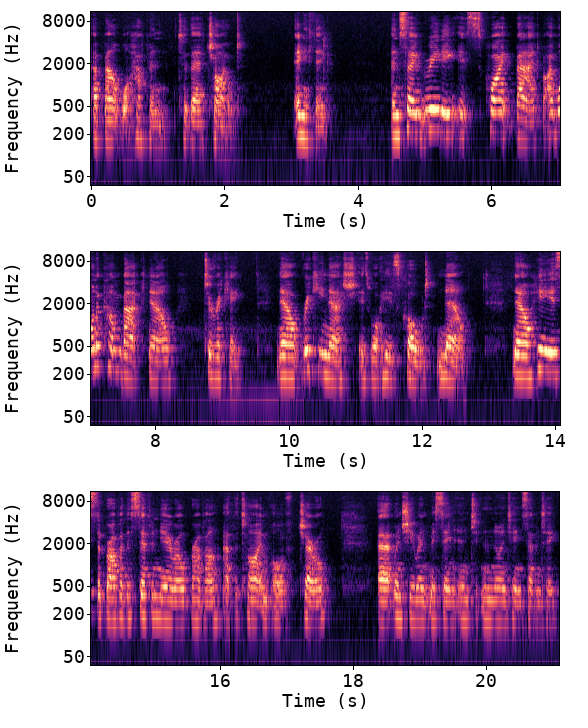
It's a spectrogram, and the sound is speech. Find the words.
about what happened to their child. Anything. And so, really, it's quite bad. But I want to come back now to Ricky. Now, Ricky Nash is what he's called now. Now, he is the brother, the seven year old brother at the time of Cheryl uh, when she went missing in, in 1970.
